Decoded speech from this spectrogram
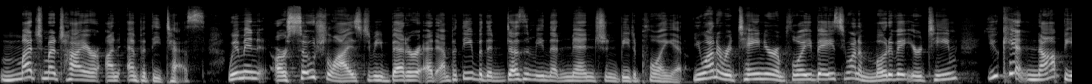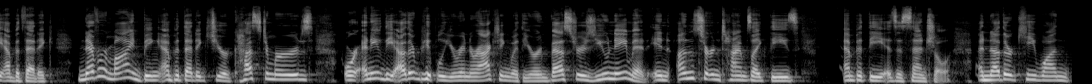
much, much higher on empathy tests. Women are socialized to be better at empathy, but that doesn't mean that men shouldn't be deploying it. You want to retain your employee base, you want to motivate your team, you can't not be empathetic. Never mind being empathetic to your customers or any of the other people you're interacting with, your investors, you name it. In uncertain times like these, empathy is essential. Another key one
